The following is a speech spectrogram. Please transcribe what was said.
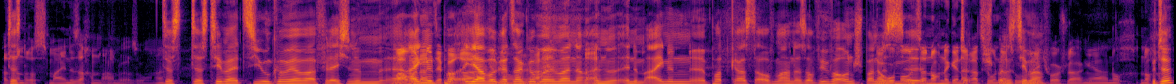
was das- anderes meine Sachen machen oder so. Ne? Das, das Thema Erziehung können wir aber vielleicht in einem äh, eigenen separat, Ja, wollte gerade sagen, genau, können wir mal in, in, in einem eigenen äh, Podcast aufmachen. Das ist auf jeden Fall auch ein da spannendes holen wir uns äh, dann noch eine Generation dazu, Thema. würde ich vorschlagen, ja. Noch, noch, Bitte?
